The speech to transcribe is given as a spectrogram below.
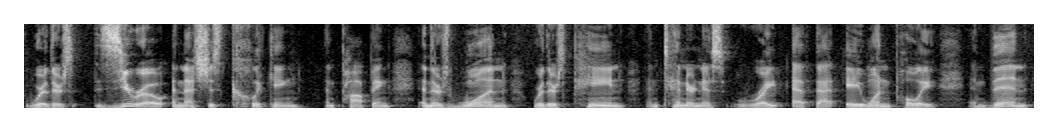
where there's zero and that's just clicking and popping, and there's one where there's pain and tenderness right at that A1 pulley, and then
